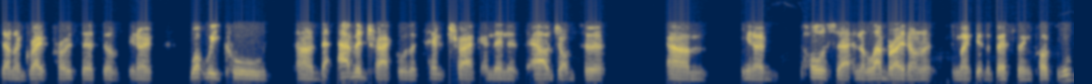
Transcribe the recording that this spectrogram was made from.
done a great process of, you know, what we call uh, the avid track or the temp track, and then it's our job to, um, you know, polish that and elaborate on it to make it the best thing possible.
